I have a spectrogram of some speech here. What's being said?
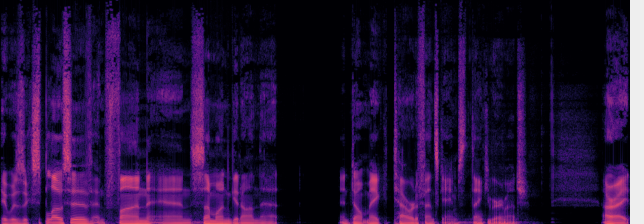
it was explosive and fun, and someone get on that and don't make tower defense games. Thank you very much. All right.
